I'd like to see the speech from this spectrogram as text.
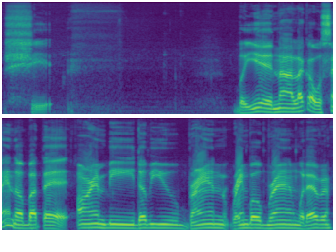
Shit. But yeah, nah, like I was saying though about that RNBW brand, rainbow brand, whatever.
